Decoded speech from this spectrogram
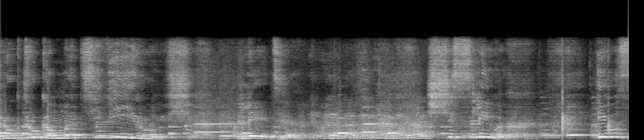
друг друга мотивирующих леди, счастливых и успешных.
